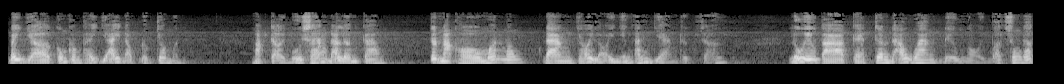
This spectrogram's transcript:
bây giờ cũng không thể giải độc được cho mình. Mặt trời buổi sáng đã lên cao, trên mặt hồ mênh mông đang chói lọi những ánh vàng rực rỡ. Lũ yêu tà kẹt trên đảo quan đều ngồi bệt xuống đất,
